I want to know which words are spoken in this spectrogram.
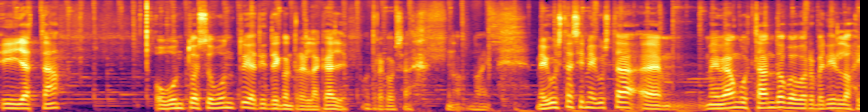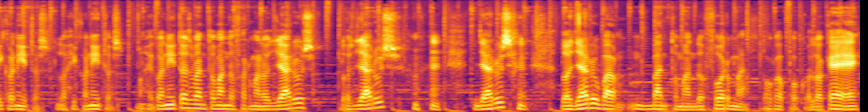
Y ya está. Ubuntu es Ubuntu y a ti te encontré en la calle. Otra cosa, no, no hay. Me gusta, sí me gusta, em, me van gustando, vuelvo a repetir, los iconitos. Los iconitos. Los iconitos van tomando forma. Los Yarus, los Yarus, Yarus, los Yarus van, tomando forma poco a poco. Lo que es,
